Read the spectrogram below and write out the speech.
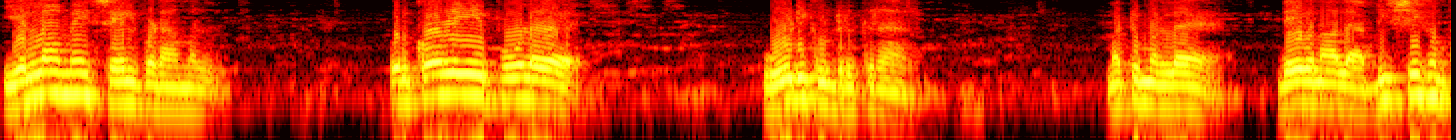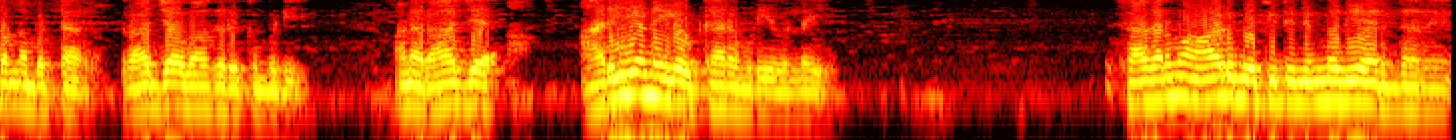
எல்லாமே செயல்படாமல் ஒரு கோழையை போல ஓடிக்கொண்டிருக்கிறார். மட்டுமல்ல தேவனால அபிஷேகம் பண்ணப்பட்டார். ராஜாவாக இருக்கும்படி. ஆனா ராஜ அரியணையில உட்கார முடியவில்லை. சாதாரணமா ஆடு மேய்ச்சிட்டு நிம்மதியா இருந்தாரு.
